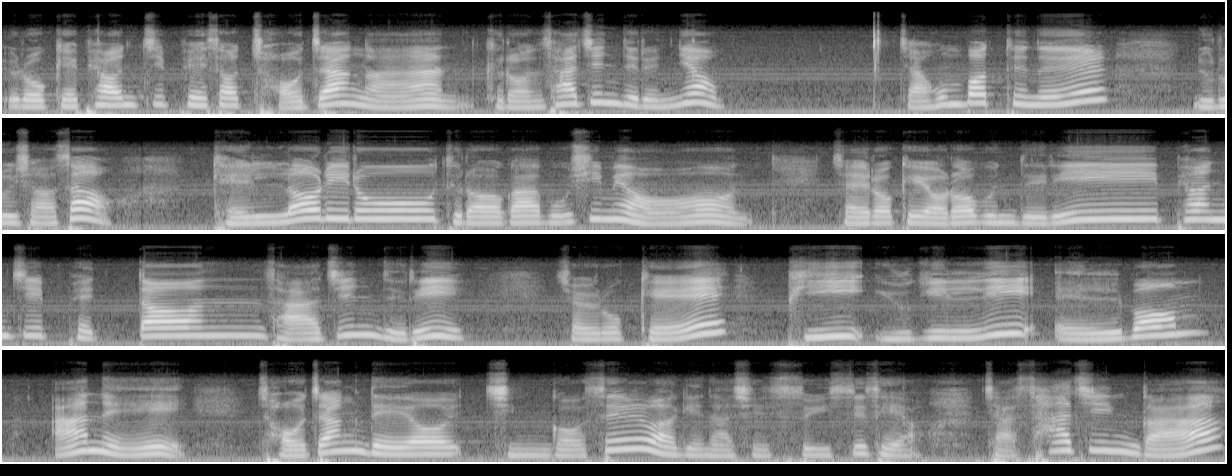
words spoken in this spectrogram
이렇게 편집해서 저장한 그런 사진들은요. 자, 홈 버튼을 누르셔서 갤러리로 들어가 보시면 자 이렇게 여러분들이 편집했던 사진들이 자 이렇게 B612 앨범 안에 저장되어진 것을 확인하실 수 있으세요. 자 사진과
